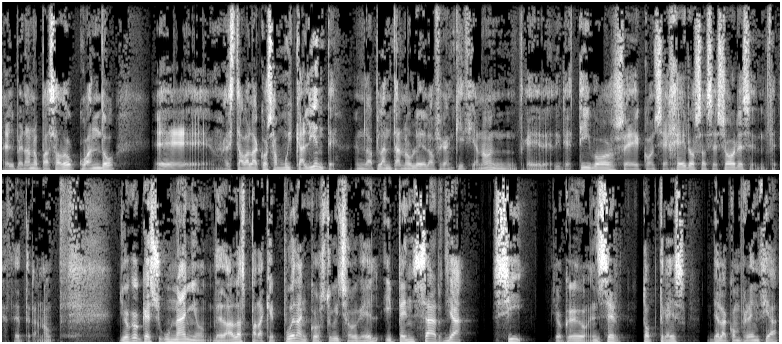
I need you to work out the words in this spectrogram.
el verano pasado cuando eh, estaba la cosa muy caliente en la planta noble de la franquicia, ¿no? Entre directivos, eh, consejeros, asesores, etcétera, ¿no? Yo creo que es un año de Dallas para que puedan construir sobre él y pensar ya, sí, yo creo, en ser top 3 de la conferencia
